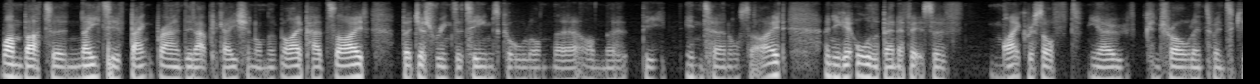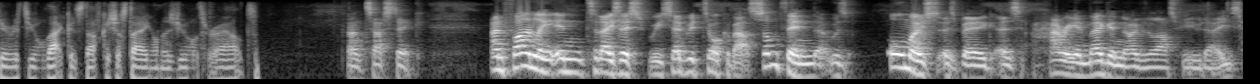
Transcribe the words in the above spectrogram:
one button, native bank branded application on the iPad side, but just rings a Teams call on the on the the internal side, and you get all the benefits of Microsoft, you know, control end-to-end security, all that good stuff, because you're staying on Azure throughout. Fantastic. And finally, in today's list, we said we'd talk about something that was almost as big as Harry and Meghan over the last few days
